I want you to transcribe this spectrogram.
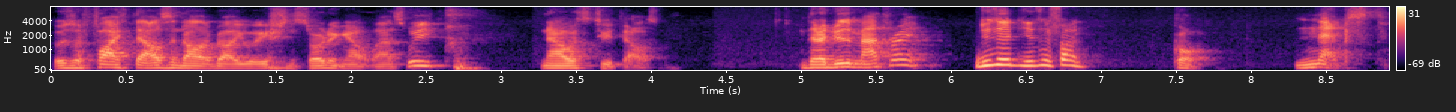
it was a $5,000 valuation starting out last week. Now it's 2000 Did I do the math right? You did. You did fine. Cool. Next.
